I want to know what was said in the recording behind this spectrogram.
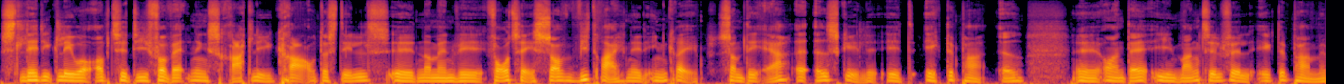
slet ikke lever op til de forvaltningsretlige krav, der stilles, øh, når man vil foretage så vidtrækkende et indgreb, som det er at adskille et ægtepar ad, øh, og endda i mange tilfælde ægtepar med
